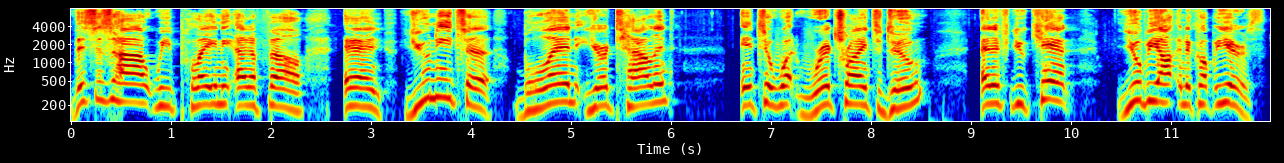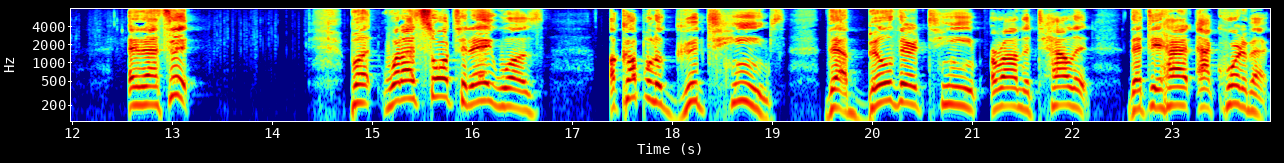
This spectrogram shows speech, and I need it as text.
This is how we play in the NFL. And you need to blend your talent into what we're trying to do. And if you can't, you'll be out in a couple years. And that's it. But what I saw today was a couple of good teams that build their team around the talent that they had at quarterback.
